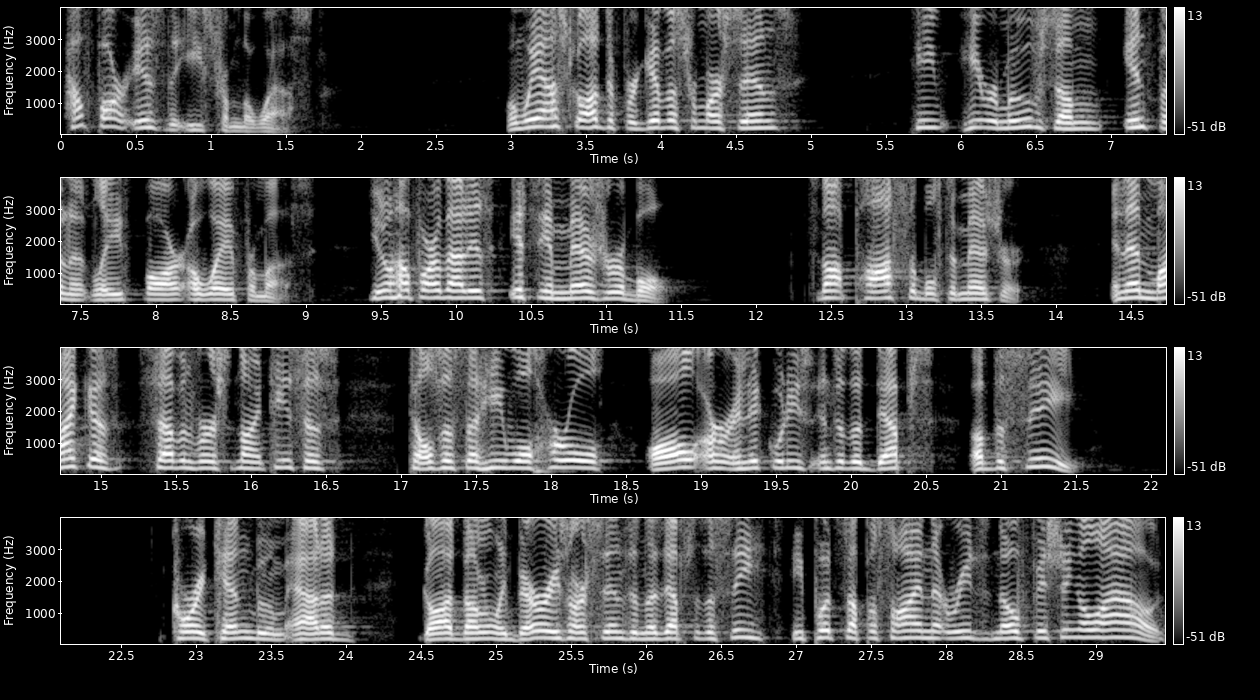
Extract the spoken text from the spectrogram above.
How far is the east from the west? When we ask God to forgive us from our sins, he, he removes them infinitely far away from us. You know how far that is? It's immeasurable. It's not possible to measure. And then Micah 7, verse 19 says, tells us that he will hurl all our iniquities into the depths of the sea. Corrie ten Boom added, God not only buries our sins in the depths of the sea, he puts up a sign that reads, No fishing allowed.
